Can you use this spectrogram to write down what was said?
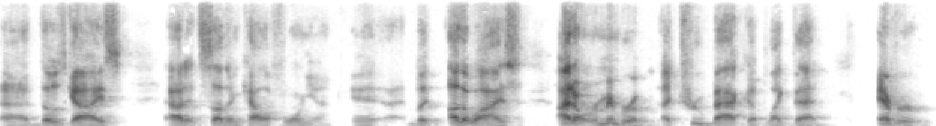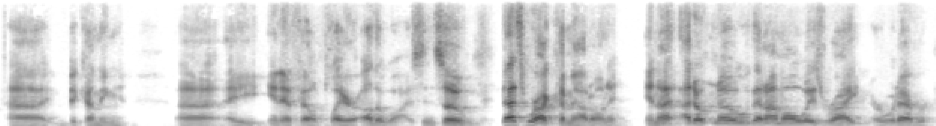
uh, those guys out at Southern California. Uh, but otherwise, I don't remember a, a true backup like that ever uh, becoming uh, a NFL player otherwise. And so that's where I come out on it. And I, I don't know that I'm always right or whatever.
